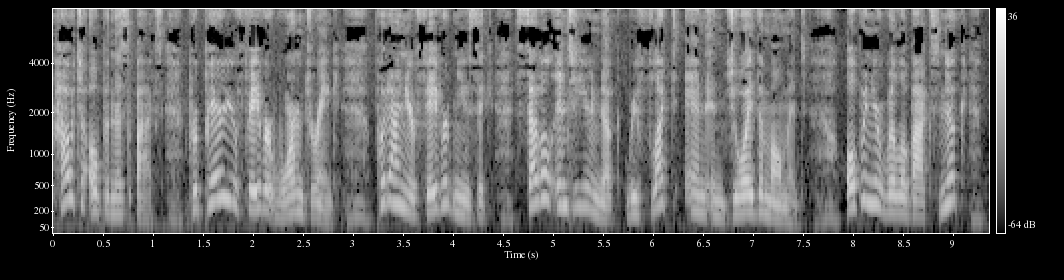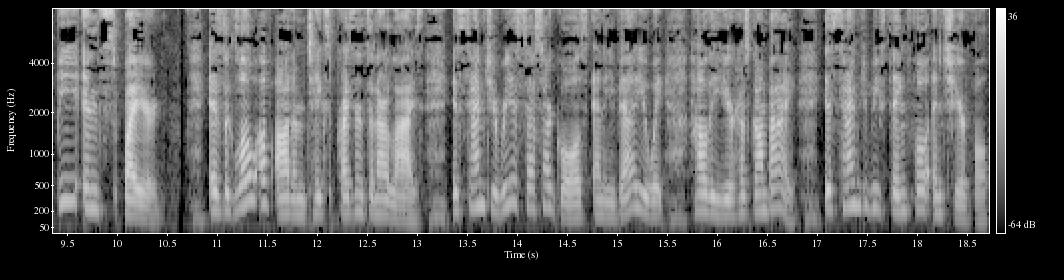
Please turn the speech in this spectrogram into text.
How to open this box. Prepare your favorite warm drink. Put on your favorite music. Settle into your nook. Reflect and enjoy the moment. Open your Willow Box Nook. Be inspired. As the glow of autumn takes presence in our lives, it's time to reassess our goals and evaluate how the year has gone by. It's time to be thankful and cheerful.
